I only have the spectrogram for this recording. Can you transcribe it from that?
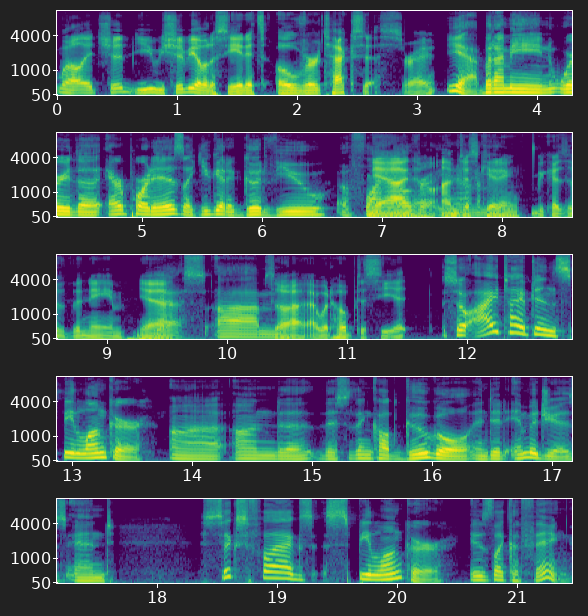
Well, it should. You should be able to see it. It's over Texas, right? Yeah, but I mean, where the airport is, like you get a good view of flying yeah, I over. Know. It, I'm know just what I mean? kidding because of the name. Yeah. Yes. Um, So I, I would hope to see it. So I typed in spelunker uh, on the this thing called Google and did images, and Six Flags spelunker is like a thing.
